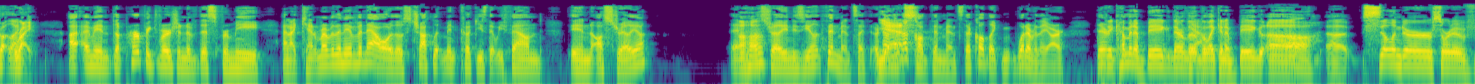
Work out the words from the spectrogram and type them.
Like, right. I, I mean, the perfect version of this for me, and I can't remember the name of it now, are those chocolate mint cookies that we found in Australia. Uh-huh. Australia, New Zealand, thin mints. I, or no, they're not called thin mints. They're called like whatever they are. They're they come in a big, they're, they're Yeah. like in a big, uh, Oh. uh, cylinder sort of,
